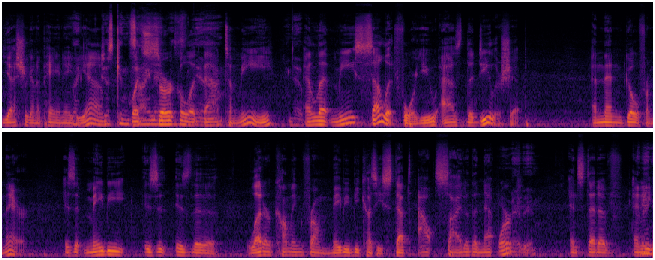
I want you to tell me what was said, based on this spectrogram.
yes, you're going to pay an ADM, just but consign it circle with- it, yeah. back to me Yep. and let me sell it for you as the dealership, and then go from there. Is it maybe is it is the letter coming from maybe because he stepped outside of the network Maybe. instead of mean,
